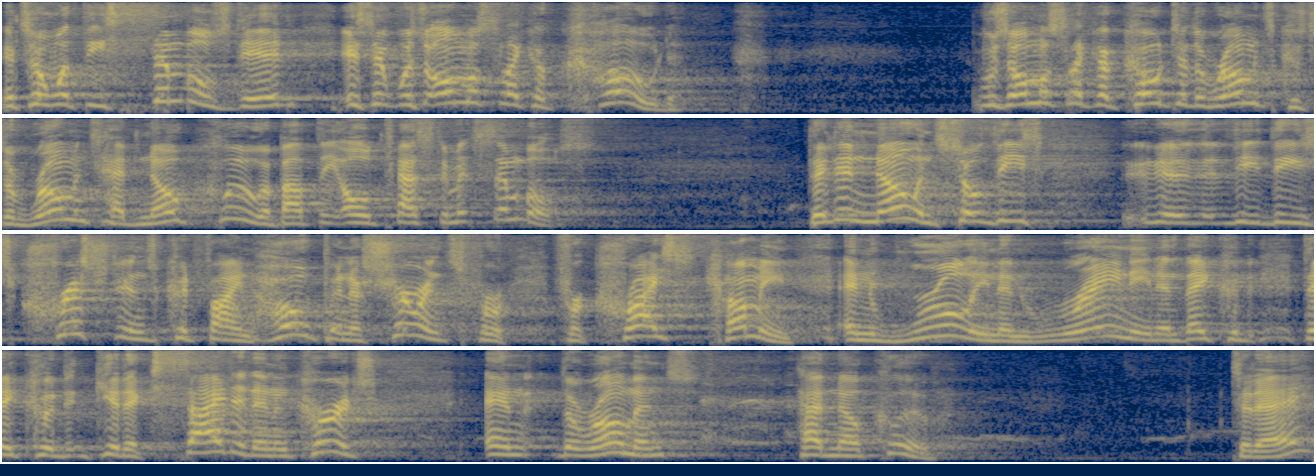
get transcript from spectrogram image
And so, what these symbols did is it was almost like a code. It was almost like a code to the Romans because the Romans had no clue about the Old Testament symbols. They didn't know, and so these, these Christians could find hope and assurance for, for Christ coming and ruling and reigning, and they could, they could get excited and encouraged. And the Romans had no clue. Today,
